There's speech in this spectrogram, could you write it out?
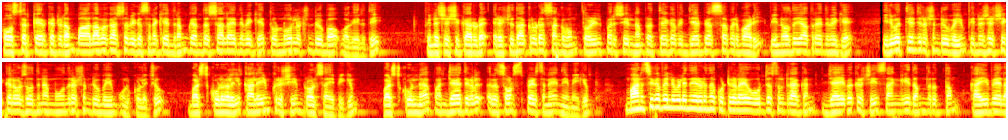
ഫോസ്റ്റർ കെയർ കെട്ടിടം ബാലാവകാശ വികസന കേന്ദ്രം ഗ്രന്ഥശാല എന്നിവയ്ക്ക് തൊണ്ണൂറ് ലക്ഷം രൂപ വകയിരുത്തി. ഭിന്നശേഷിക്കാരുടെ രക്ഷിതാക്കളുടെ സംഘവും തൊഴിൽ പരിശീലനം പ്രത്യേക വിദ്യാഭ്യാസ പരിപാടി വിനോദയാത്ര എന്നിവയ്ക്ക് ഇരുപത്തിയഞ്ച് ലക്ഷം രൂപയും ഭിന്നശേഷി കലോത്സവത്തിന് മൂന്ന് ലക്ഷം രൂപയും ഉൾക്കൊള്ളിച്ചു. ബഡ് സ്കൂളുകളിൽ കലയും കൃഷിയും പ്രോത്സാഹിപ്പിക്കും. ബഡ് സ്കൂളിന് പഞ്ചായത്തുകളിൽ റിസോഴ്സ് പേഴ്സണെ നിയമിക്കും. മാനസിക വെല്ലുവിളി നേരിടുന്ന കുട്ടികളെ ഊർജസ്വലരാക്കാൻ ജൈവകൃഷി സംഗീതം നൃത്തം കൈവേല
